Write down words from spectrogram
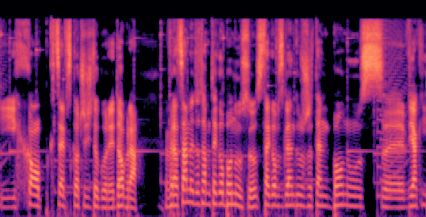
I hop, chcę wskoczyć do góry, dobra Wracamy do tamtego bonusu, z tego względu, że ten bonus e, w jakiś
